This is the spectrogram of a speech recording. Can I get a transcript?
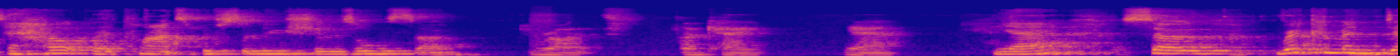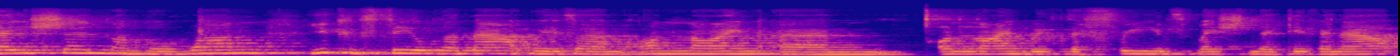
to help their clients with solutions also. Right. Okay. Yeah. Yeah. So recommendation number one, you can feel them out with um, online, um, online with the free information they're giving out.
